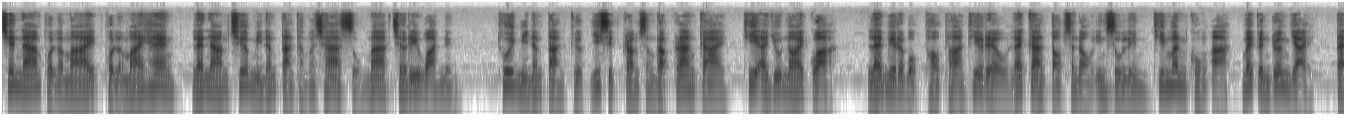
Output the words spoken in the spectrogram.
เช่นน้ำผลไม้ ผลไม้แห้ง และน้ำเชื่อมมีน้ำตาลธรรมชาติสูงมากเชอรี่หวานหนึ่งถ้วยมีน้ำตาลเกือบ 20 กรัมสำหรับร่างกายที่อายุน้อยกว่า และมีระบบเผาผลาญที่เร็ว และการตอบสนองอินซูลินที่มั่นคงอาจไม่เป็นเรื่องใหญ่ แต่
